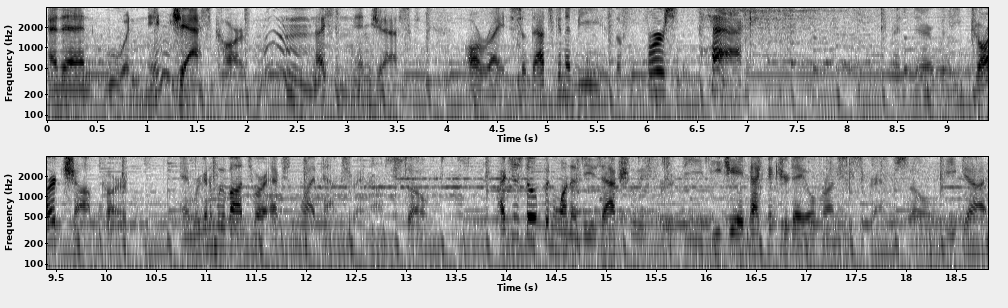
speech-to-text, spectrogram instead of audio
And then, ooh, a Ninjask card. Hmm, nice Ninjask. Alright, so that's going to be the first pack there with the Garchomp card. And we're going to move on to our X and Y packs right now. So, I just opened one of these actually for the VGA Pack Picture Day over on Instagram. So, we got,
